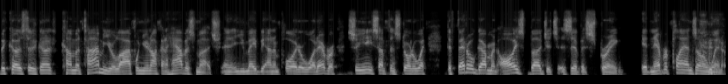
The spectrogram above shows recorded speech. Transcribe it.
because there's going to come a time in your life when you're not going to have as much and you may be unemployed or whatever. So you need something stored away. The federal government always budgets as if it's spring. It never plans on a winter.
